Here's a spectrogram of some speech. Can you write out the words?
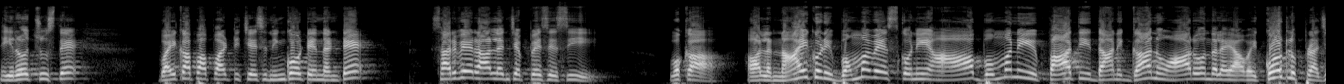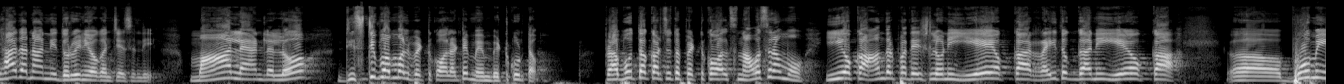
ఈరోజు చూస్తే వైకాపా పార్టీ చేసింది ఇంకోటి ఏంటంటే సర్వే రాళ్ళని చెప్పేసేసి ఒక వాళ్ళ నాయకుడి బొమ్మ వేసుకొని ఆ బొమ్మని పాతి దానికి గాను ఆరు వందల యాభై కోట్లు ప్రజాధనాన్ని దుర్వినియోగం చేసింది. మా ల్యాండ్లలో దిష్టి బొమ్మలు పెట్టుకోవాలంటే మేము పెట్టుకుంటాం. ప్రభుత్వ ఖర్చుతో పెట్టుకోవాల్సిన అవసరము ఈ యొక్క ఆంధ్రప్రదేశ్లోని ఏ ఒక్క రైతుకు కానీ ఏ ఒక్క భూమి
